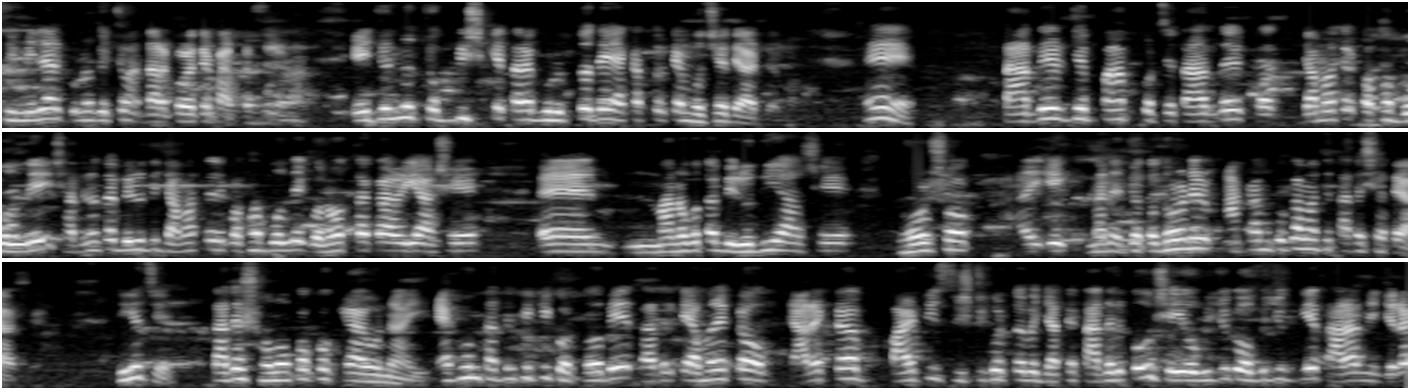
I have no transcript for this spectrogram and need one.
সিমিলার কোনো কিছু দাঁড় করাতে পারতেছিল না। এই জন্য চব্বিশকে তারা গুরুত্ব দেয় একাত্তরকে মুছে দেওয়ার জন্য। হ্যাঁ তাদের যে পাপ করছে, তাদের জামাতের কথা বললেই স্বাধীনতা বিরোধী জামাতের কথা বললেই গণহত্যাকারী আসে মানবতা বিরোধী আসে, ধর্ষক মানে যত ধরনের আকাম কোকাম আছে তাদের সাথে আসে। ঠিক আছে? তাদের সমকক্ষ কেউ নাই। এখন তাদেরকে কি করতে হবে? তাদেরকে এমন একটা আরেকটা পার্টি সৃষ্টি করতে হবে যাতে তাদেরকেও সেই অভিযোগে অভিযোগ দিয়ে তারা নিজেরা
